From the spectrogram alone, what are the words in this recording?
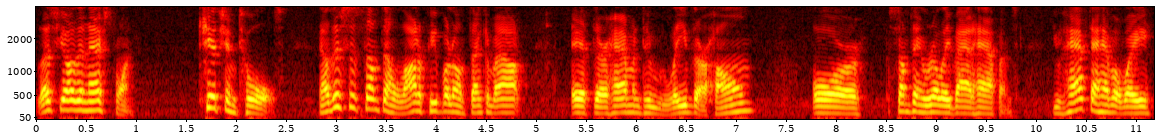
Let's go to the next one. Kitchen tools. Now this is something a lot of people don't think about if they're having to leave their home or something really bad happens. You have to have a way,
